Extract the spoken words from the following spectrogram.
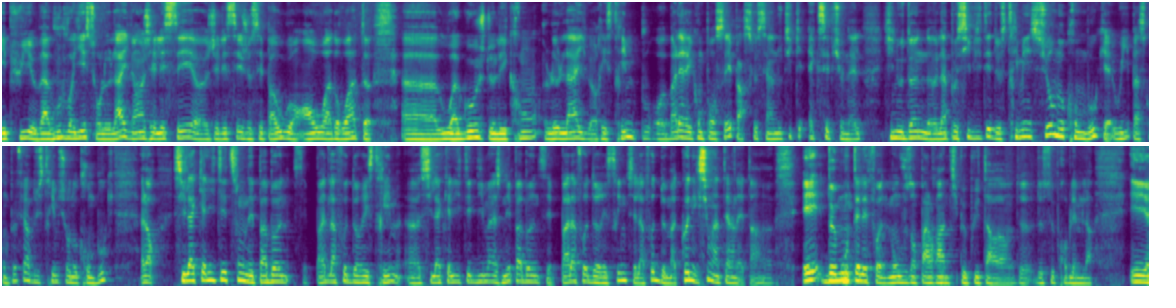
Et puis, euh, bah, vous le voyez sur le live, hein, j'ai laissé, euh, j'ai laissé, je sais pas où, en, haut à droite euh, ou à gauche de l'écran, le live Restream pour bah, les récompenser parce que c'est un outil exceptionnel qui nous donne la possibilité de streamer sur nos Chromebooks. Oui, parce qu'on peut faire du stream sur nos Chromebooks. Alors, si la qualité de son n'est pas bonne, c'est pas de la faute de Restream. si la qualité de l'image n'est pas bonne, c'est pas la faute de Restream, c'est la faute de ma connexion internet hein, et de mon téléphone. Mais on vous en parlera un petit peu plus tard hein, de, ce problème-là. Et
